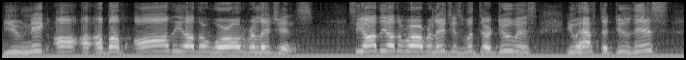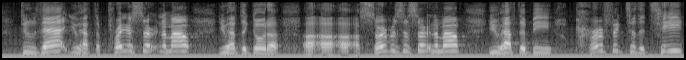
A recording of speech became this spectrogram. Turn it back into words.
unique all, above all the other world religions. See, all the other world religions, what they do is you have to do this, do that. You have to pray a certain amount. You have to go to a, a, a, service a certain amount. You have to be perfect to the T.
